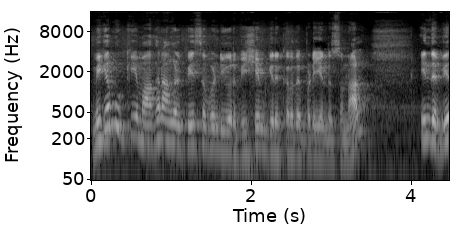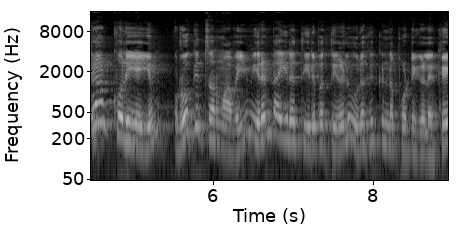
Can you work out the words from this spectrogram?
மிக முக்கியமாக நாங்கள் பேச வேண்டிய ஒரு விஷயம் இருக்கிறது எப்படி என்று சொன்னால் இந்த விராட் கோலியையும் ரோஹித் சர்மாவையும் இரண்டாயிரத்தி இருபத்தி ஏழு உலகக்கிண்ண போட்டிகளுக்கு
